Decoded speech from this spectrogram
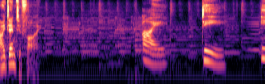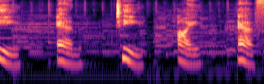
Identify. I D E N T I F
